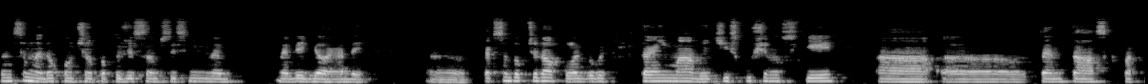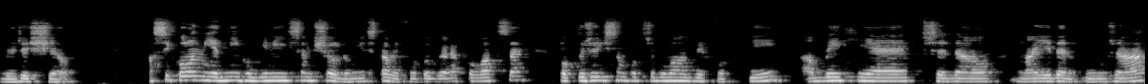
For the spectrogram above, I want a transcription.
Ten jsem nedokončil, protože jsem si s ním ne, nevěděl rady. Eh, tak jsem to předal kolegovi, který má větší zkušenosti a eh, ten task pak vyřešil. Asi kolem jedné hodiny jsem šel do města vyfotografovat se, protože jsem potřeboval dvě fotky, abych je předal na jeden úřad,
